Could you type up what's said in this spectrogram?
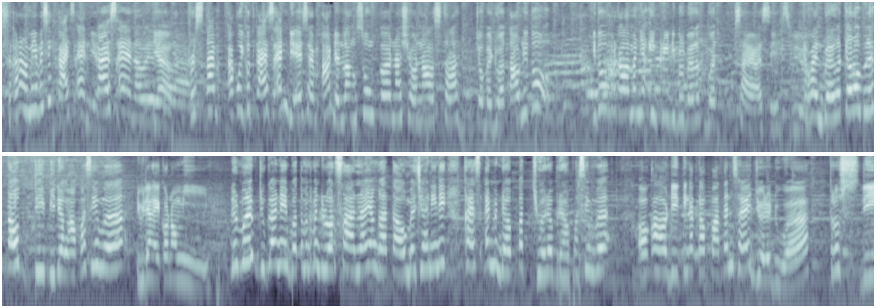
Sekarang namanya apa sih? KSN ya? KSN namanya Ya, sekarang. first time aku ikut KSN di SMA dan langsung ke nasional setelah coba 2 tahun itu itu pengalaman yang incredible banget buat saya sih. Keren banget, kalau boleh tahu di bidang apa sih Mbak? di bidang ekonomi. Dan boleh juga nih buat teman-teman di luar sana yang nggak tahu Mbak Jihan ini KSN mendapat juara berapa sih Mbak? Oh, kalau di tingkat kabupaten saya juara dua, terus di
